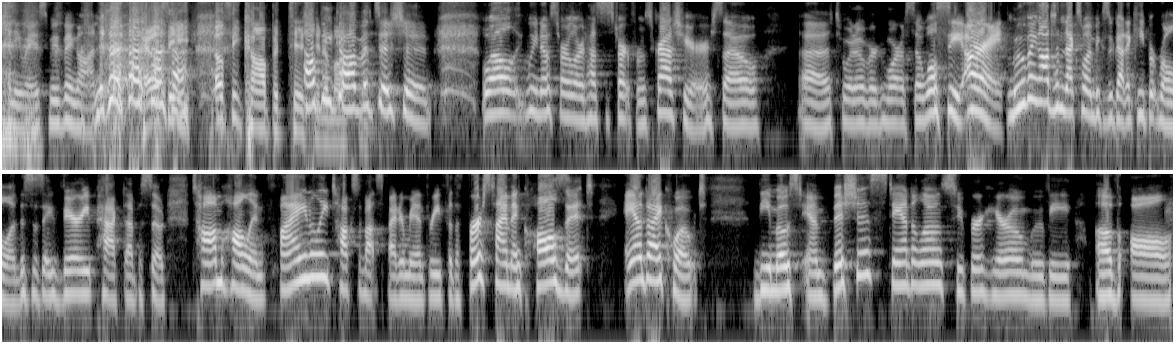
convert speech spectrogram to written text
Anyways, moving on. healthy, healthy competition. Healthy competition. Them. Well, we know Star Lord has to start from scratch here, so uh, to win over Gamora. So we'll see. All right, moving on to the next one because we've got to keep it rolling. This is a very packed episode. Tom Holland finally talks about Spider-Man 3 for the first time and calls it, and I quote, the most ambitious standalone superhero movie of all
